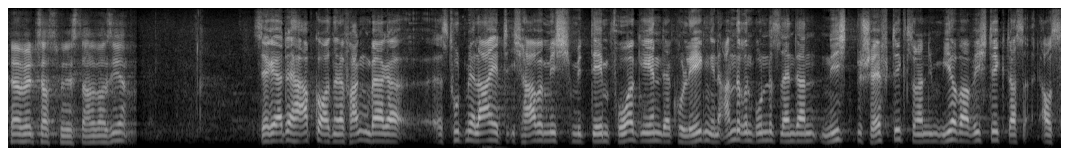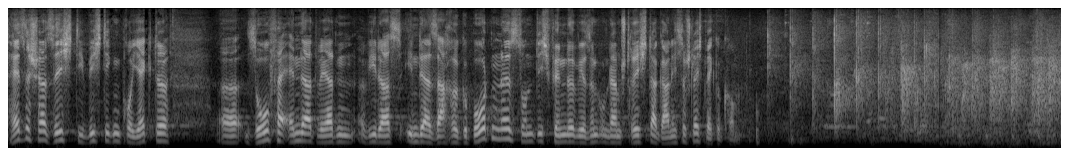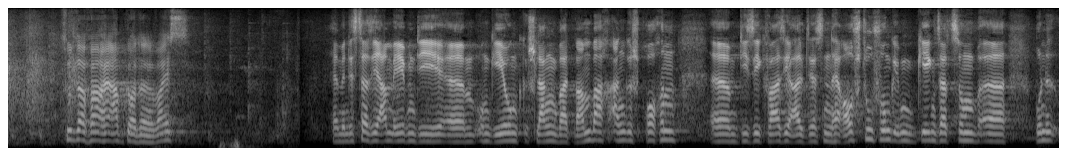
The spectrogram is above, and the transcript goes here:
Herr Wirtschaftsminister Al-Wazir. Sehr geehrter Herr Abg. Frankenberger, es tut mir leid, ich habe mich mit dem Vorgehen der Kollegen in anderen Bundesländern nicht beschäftigt, sondern mir war wichtig, dass aus hessischer Sicht die wichtigen Projekte äh, so verändert werden, wie das in der Sache geboten ist. Und ich finde, wir sind unterm Strich da gar nicht so schlecht weggekommen. Zusatzfrage, Herr Abg. Weiß. Herr Minister, Sie haben eben die ähm, Umgehung Schlangenbad Wambach angesprochen. Ähm, die Sie quasi als dessen Heraufstufung im Gegensatz zum äh,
